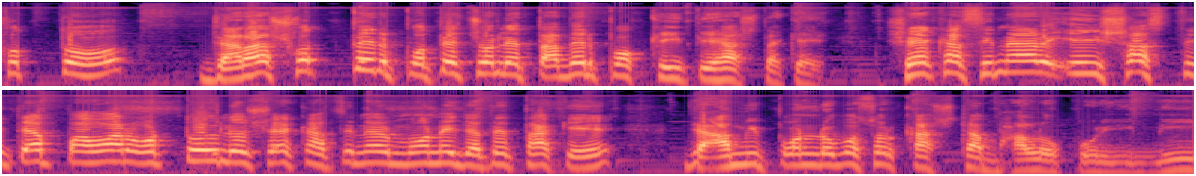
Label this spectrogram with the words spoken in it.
সত্য, যারা সত্যের পথে চলে তাদের পক্ষে ইতিহাস থাকে। শেখ হাসিনার এই শাস্তিটা পাওয়ার অর্থ হইল শেখ হাসিনার মনে যাতে থাকে যে আমি পনেরো বছর কাজটা ভালো করিনি।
